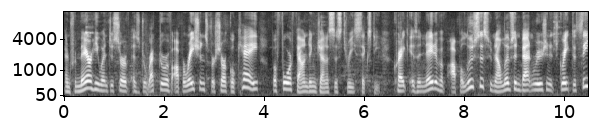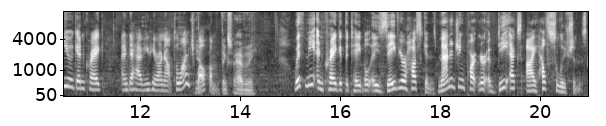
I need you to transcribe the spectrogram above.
And from there, he went to serve as Director of Operations for Circle K before founding Genesis 360. Craig is a native of Opelousas who now lives in Baton Rouge, and it's great to see you again, Craig, and to have you here on Out to Lunch. Yeah, Welcome. Thanks for having me. With me and Craig at the table is Xavier Hoskins, managing partner of DXI Health Solutions,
